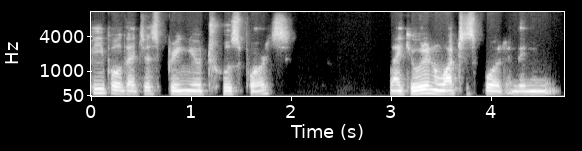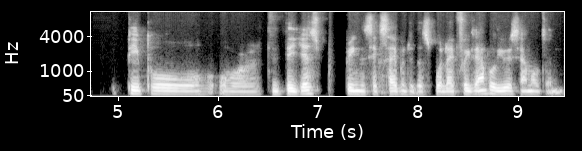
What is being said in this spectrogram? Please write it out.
people that just bring you to sports. Like you wouldn't watch a sport and then people or they just bring this excitement to the sport. Like for example, Lewis Hamilton.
